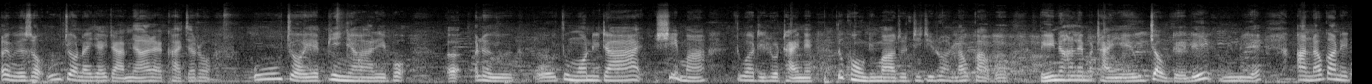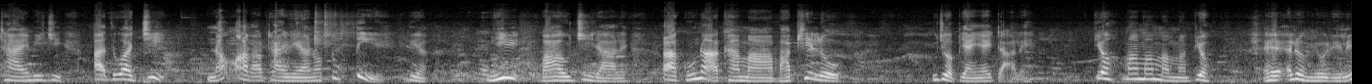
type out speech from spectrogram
အဲ့လိုမျိုးဆိုဦးကျော်နဲ့ရိုက်တာများတဲ့အခါကျတော့ဦးကျော်ရဲ့ပညာတွေပေါ့အဲ့အဲ့လိုမျိုးဟိုသူမော်နီတာကရှေ့မှာသူကဒီလိုထိုင်နေသူခုံဒီမှာဆိုတီတီတော့နောက်ကပေါ့ဘေးနားလည်းမထိုင်ရဘူးကြောက်တယ်လေမိမိရဲ့အာနောက်ကနေထိုင်ပြီးကြည့်အာသူကကြည့်နောက်မှတော့ထိုင်နေရတော့သူသိတယ်သိရညီဘာကိုကြည့်တာလဲအဲ့ဒါခုနအခန်းမှာဘာဖြစ်လို့ဦးကျော်ပြန်ရိုက်တာလဲပြောမမမမပြော အဲအဲ့လိုမျိုးတွေလေ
